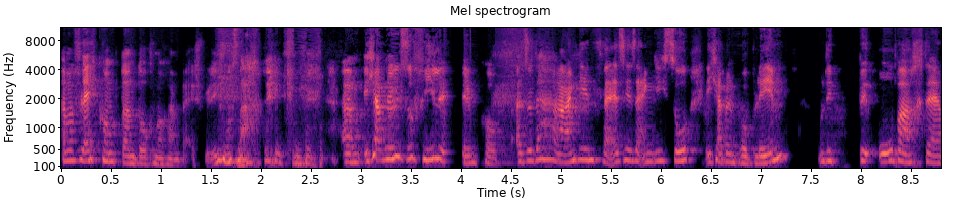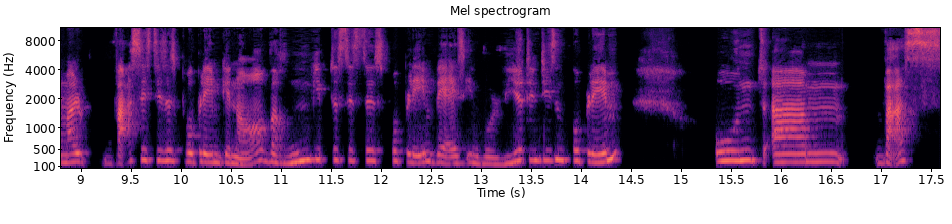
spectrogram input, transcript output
aber vielleicht kommt dann doch noch ein Beispiel. Ich muss nachdenken. ähm, ich habe nämlich so viele im Kopf. Also der Herangehensweise ist eigentlich so, ich habe ein Problem und ich beobachte einmal, was ist dieses Problem genau? Warum gibt es dieses Problem? Wer ist involviert in diesem Problem? Und ähm, was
